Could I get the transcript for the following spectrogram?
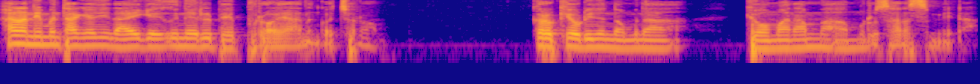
하나님은 당연히 나에게 은혜를 베풀어야 하는 것처럼, 그렇게 우리는 너무나 교만한 마음으로 살았습니다.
